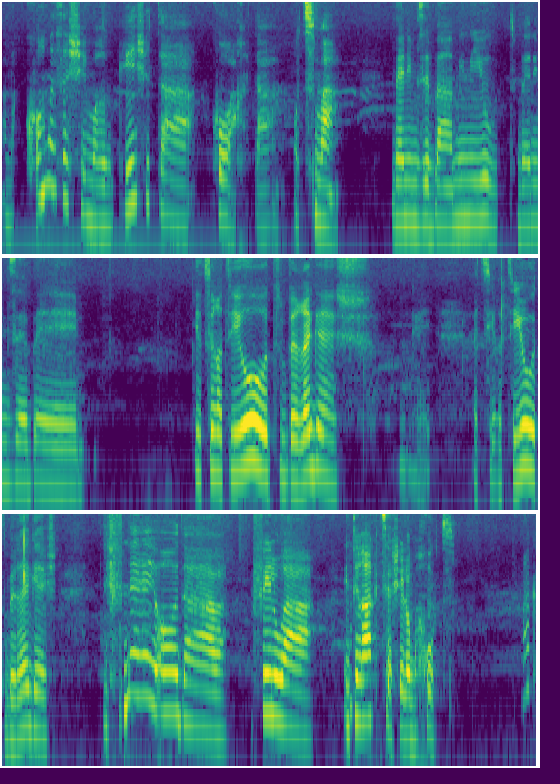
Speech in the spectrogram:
המקום הזה שמרגיש את הכוח, את העוצמה, בין אם זה במיניות, בין אם זה ב... יצירתיות ורגש. אוקיי? ביצירתיות, ברגש, לפני עוד ה... אפילו האינטראקציה שלו בחוץ. רק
